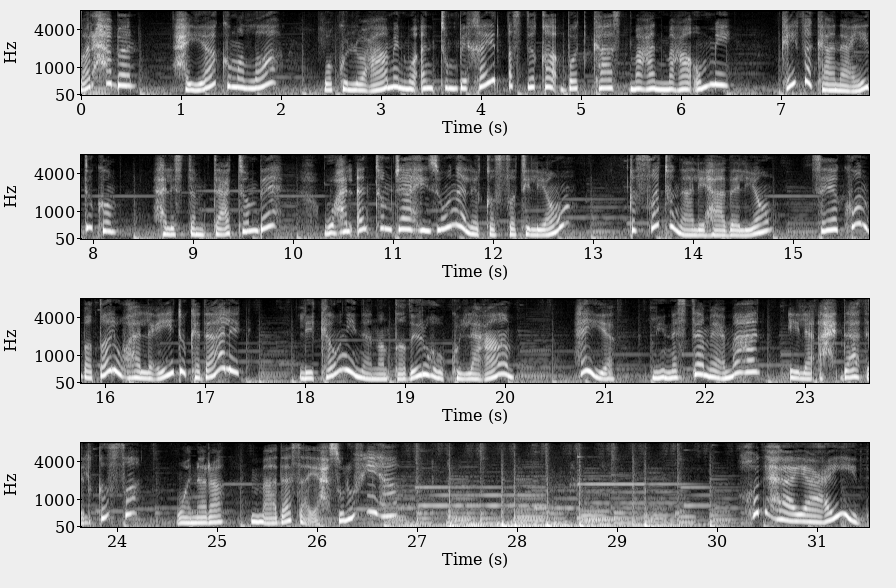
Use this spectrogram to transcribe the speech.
مرحبا حياكم الله. وكل عام وأنتم بخير أصدقاء بودكاست معا مع أمي. كيف كان عيدكم؟ هل استمتعتم به؟ وهل أنتم جاهزون لقصة اليوم؟ قصتنا لهذا اليوم. سيكون بطلها العيد كذلك. لكوننا ننتظره كل عام. هيا لنستمع معا إلى أحداث القصة ونرى ماذا سيحصل فيها. خذها يا عيد.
